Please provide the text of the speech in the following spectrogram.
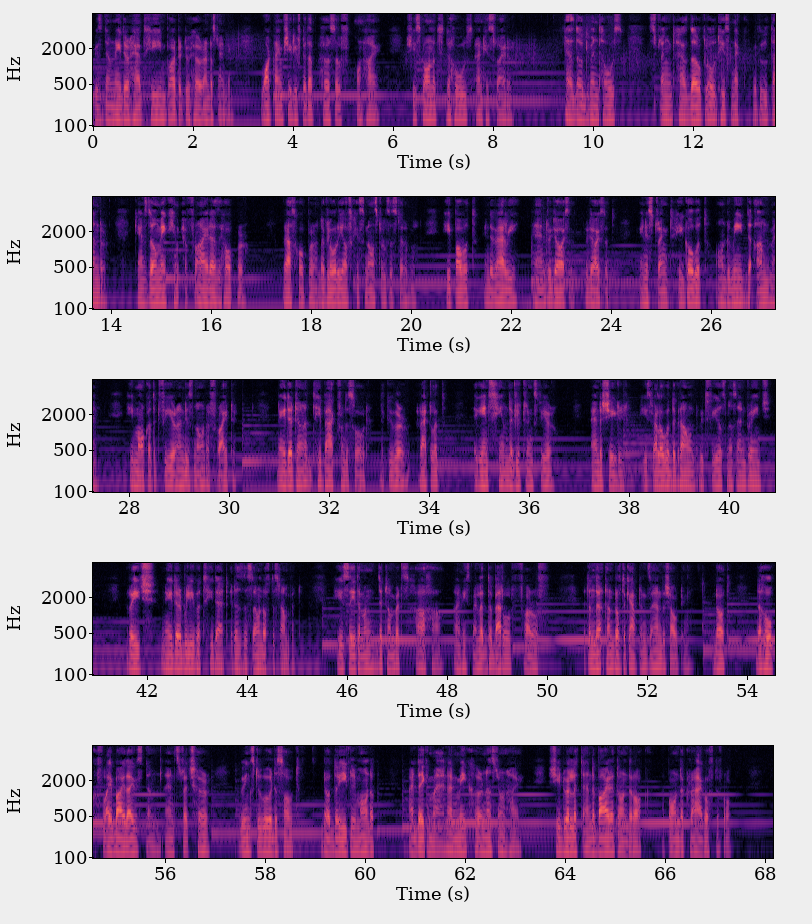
wisdom, neither hath he imparted to her understanding. What time she lifted up herself on high, she scorneth the horse and his rider. Hast thou given the horse strength, hast thou clothed his neck with thunder? Canst thou make him afraid as a hopper, grasshopper? The glory of his nostrils is terrible. He poweth in the valley and rejoiceth, rejoiceth in his strength. He goeth on to meet the armed men. He mocketh at fear and is not affrighted. Neither turneth he back from the sword. The quiver rattleth against him the glittering spear and the shield. He swalloweth the ground with fierceness and range rage, neither believeth he that it is the sound of the trumpet. He saith among the trumpets, Ha ha, and he smelleth the battle far off, the thunder, thunder of the captains and the shouting. Doth the hawk fly by thy wisdom, and stretch her wings toward the south? Doth the eagle mount up at thy command, and make her nest on high? She dwelleth and abideth on the rock, upon the crag of the rock,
